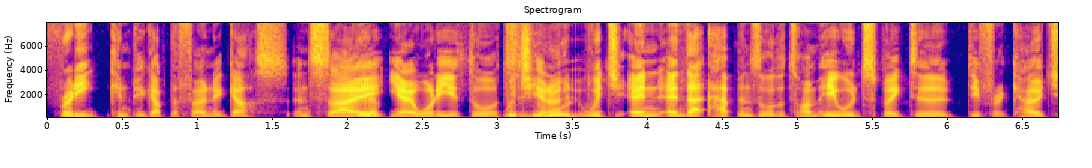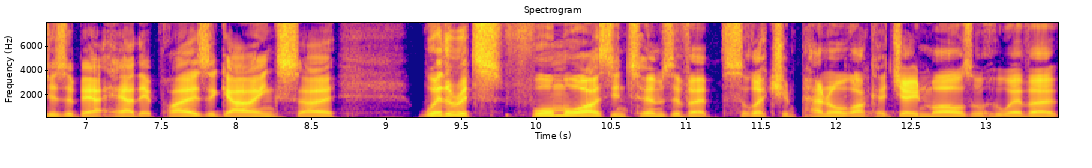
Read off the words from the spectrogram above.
Freddie can pick up the phone to Gus and say, Yep. you know, what are your thoughts? Which you he know, would. which and and that happens all the time. He would speak to different coaches about how their players are going. So whether it's formalised in terms of a selection panel like a Gene Miles or whoever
